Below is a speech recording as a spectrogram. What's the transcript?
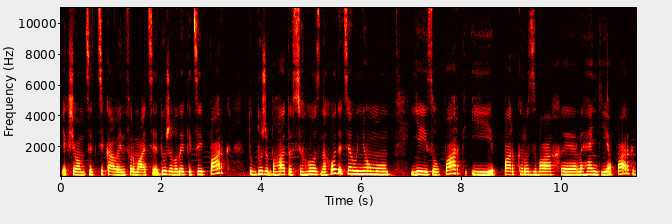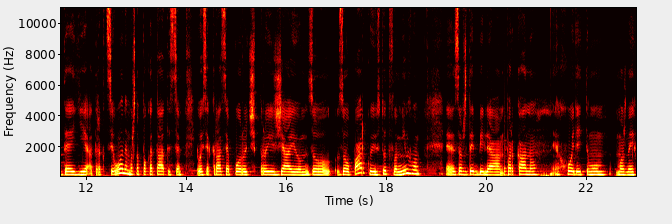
Якщо вам це цікава інформація, дуже великий цей парк. Тут дуже багато всього знаходиться у ньому. Є і зоопарк, і парк розваг е, Легендія парк, де є атракціони, можна покататися. І ось якраз я поруч проїжджаю зоо- зоопарку, і тут фламінго е, завжди біля паркану е, ходять, тому можна їх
